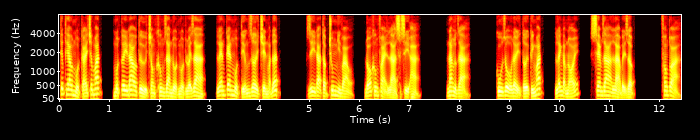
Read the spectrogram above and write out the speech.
Tiếp theo một cái chớp mắt, một cây đao từ trong không gian đột ngột lóe ra, len ken một tiếng rơi trên mặt đất. Dì đã tập trung nhìn vào, đó không phải là xì ạ à? năng lực giả. Cụ rồ đẩy tới kính mắt, lãnh đạo nói, xem ra là bậy dập. Phong tỏa.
